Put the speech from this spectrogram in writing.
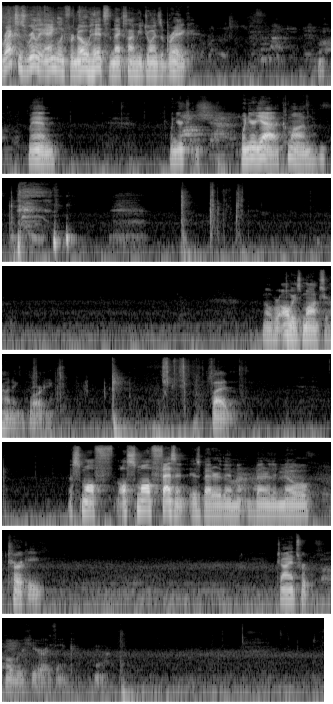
Rex is really angling for no hits the next time he joins a break. Man. When you're when you're yeah, come on. Well, we're always monster hunting, Lori. But a small a small pheasant is better than better than no turkey. Giants were over here, I think. Yeah.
